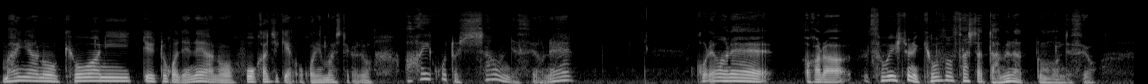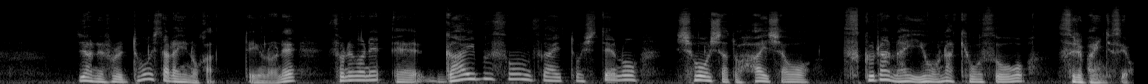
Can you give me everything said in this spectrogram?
前にあの京アニっていうとこでねあの放火事件起こりましたけどああいうことしちゃうんですよね。これはねだからそういう人に競争させちゃダメだと思うんですよ。じゃあねそれどうしたらいいのかっていうのはねそれはね、えー、外部存在としての勝者と敗者を作らないような競争をすればいいんですよ。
